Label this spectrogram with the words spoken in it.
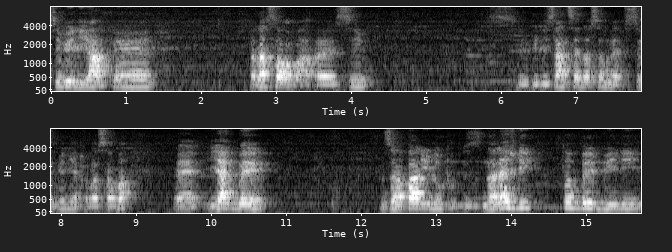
cywilia e, rasowa. E, cy, cywilizacja rasowa, nie, cywilia rasowa. E, jakby złapali lub znaleźli, to by byli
